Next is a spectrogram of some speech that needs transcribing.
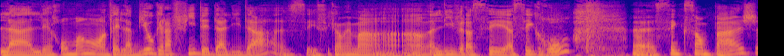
la, les romans, enfin la biographie de Dalida, c'est c'est quand même un, un livre assez assez gros. Euh, 500 pages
